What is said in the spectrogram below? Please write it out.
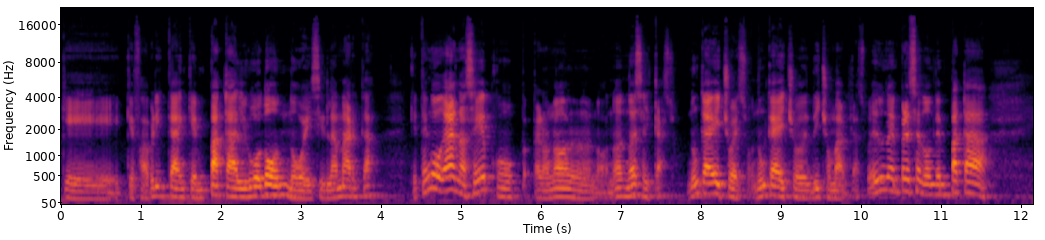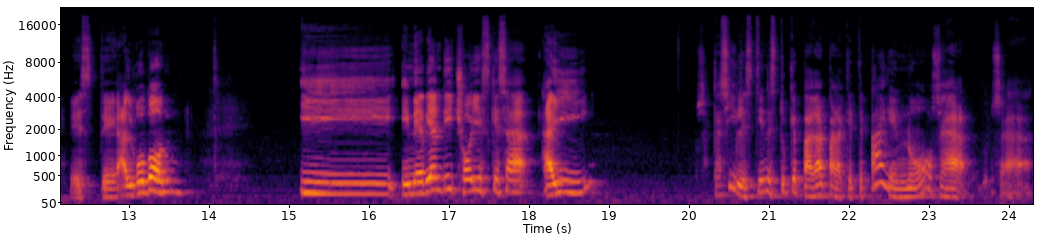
que, que fabrica, que empaca algodón, no voy a decir la marca, que tengo ganas, ¿eh? pero no, no, no, no, no es el caso. Nunca he hecho eso, nunca he hecho dicho marcas. Es una empresa donde empaca este, algodón y, y me habían dicho, oye, es que esa, ahí o sea, casi les tienes tú que pagar para que te paguen, ¿no? O sea, o sea,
